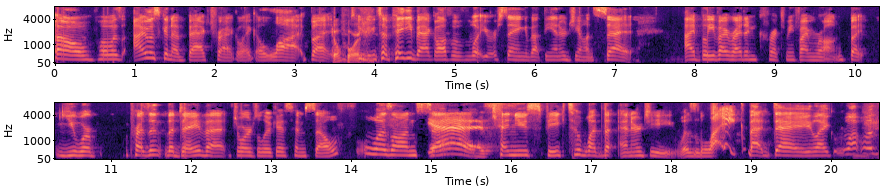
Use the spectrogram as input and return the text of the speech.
Oh, what was I was gonna backtrack like a lot, but to, to piggyback off of what you were saying about the energy on set, I believe I read, and correct me if I'm wrong, but you were present the day that George Lucas himself was on set. Yes. Can you speak to what the energy was like that day? Like, what was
